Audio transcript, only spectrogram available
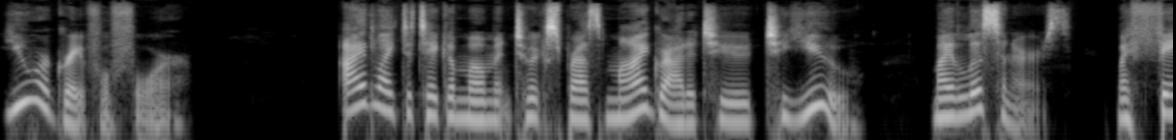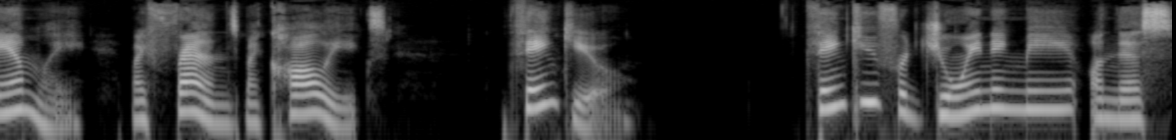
you are grateful for. I'd like to take a moment to express my gratitude to you, my listeners, my family, my friends, my colleagues. Thank you Thank you for joining me on this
